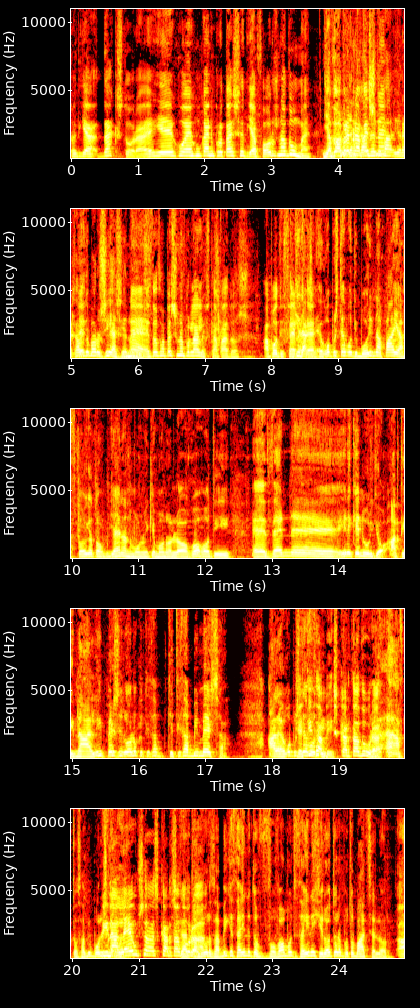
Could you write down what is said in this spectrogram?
Παιδιά, εντάξει τώρα, ε, έχουν, έχουν κάνει προτάσεις σε διαφόρους να δούμε. Για παρου- για να κάνουν πέσουνε- την πα- για να κάνουν την παρουσίαση Ναι, εννοείς. εδώ θα πέσουν πολλά λεφτά πάντως. Από ό,τι φαίνεται. Κοίταξε, εγώ πιστεύω ότι μπορεί να πάει αυτό για, το, για έναν μόνο και μόνο λόγο, ότι ε, δεν ε, είναι καινούριο. Απ' την άλλη, παίζει ρόλο και τι θα, και τι θα μπει μέσα. Αλλά εγώ Και πιστεύω. τι θα ότι... μπει, σκαρταδούρα. Ε, αυτό θα μπει πολύ Πιναλέουσα σκαρταδούρα. Σκαρταδούρα θα μπει και θα είναι το φοβάμαι ότι θα είναι χειρότερο από το Bachelor. Α,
